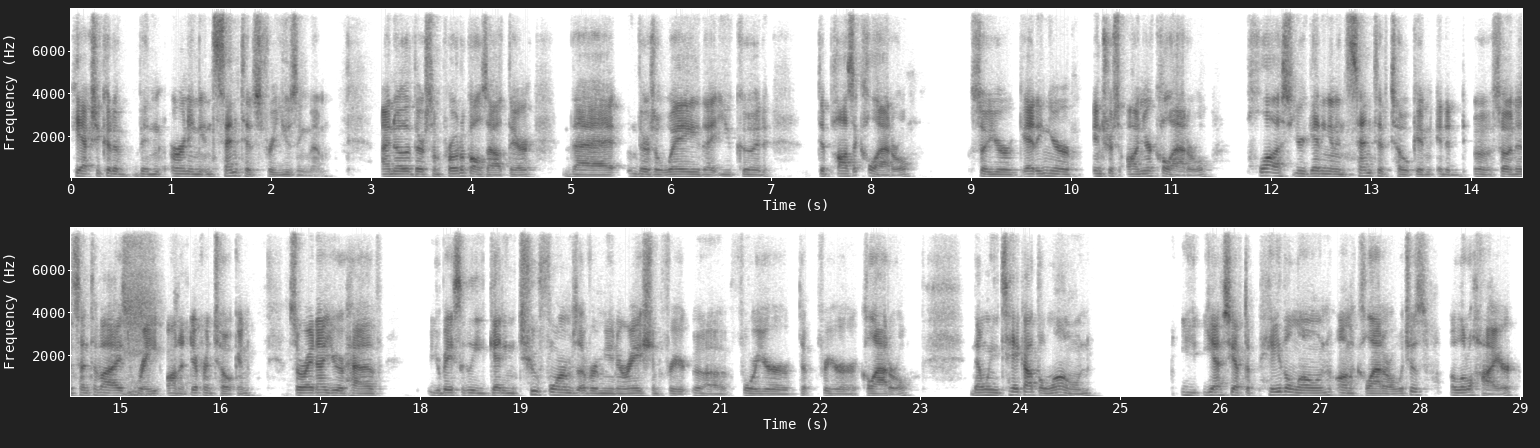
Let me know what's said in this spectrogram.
he actually could have been earning incentives for using them. I know that there's some protocols out there that there's a way that you could deposit collateral. So you're getting your interest on your collateral, plus you're getting an incentive token in a uh, so an incentivized rate on a different token. So right now you have you're basically getting two forms of remuneration for your uh, for your for your collateral. Then when you take out the loan, you, yes, you have to pay the loan on the collateral, which is a little higher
